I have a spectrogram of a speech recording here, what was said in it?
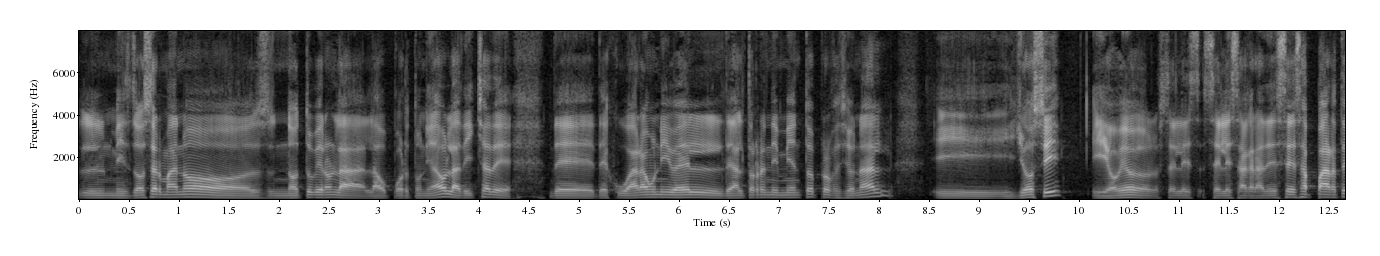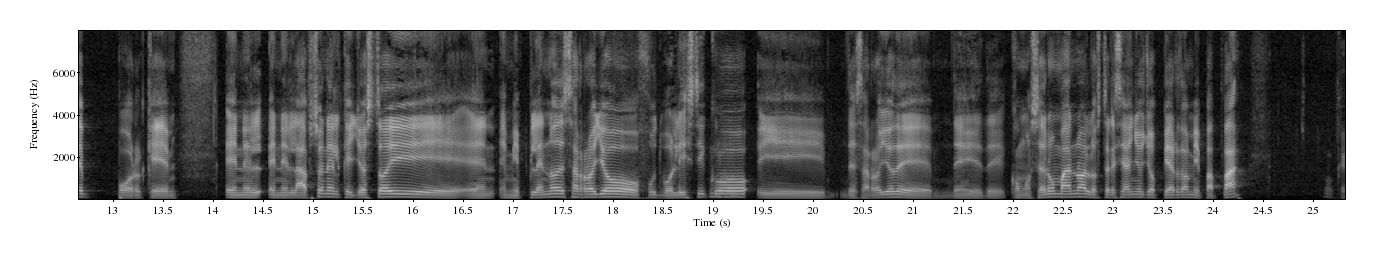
Mis dos hermanos no tuvieron la, la oportunidad o la dicha de, de- de jugar a un nivel de alto rendimiento profesional. Y, y yo sí. Y obvio se les, se les agradece esa parte porque en el, en el lapso en el que yo estoy en, en mi pleno desarrollo futbolístico y desarrollo de, de- de- como ser humano, a los 13 años yo pierdo a mi papá. Ok.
